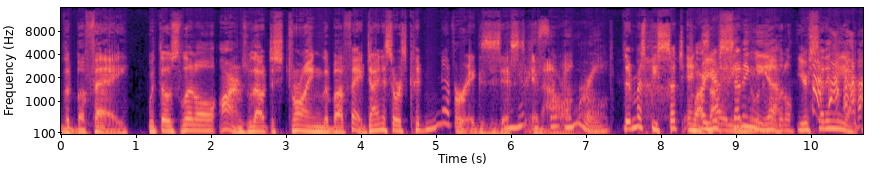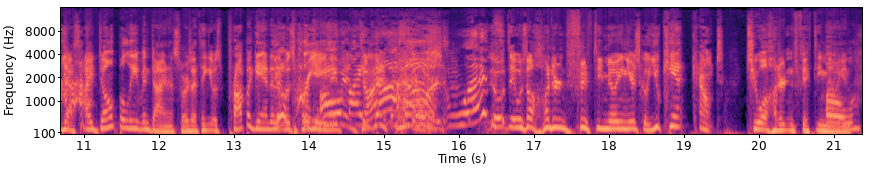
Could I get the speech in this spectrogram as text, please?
the buffet with those little arms without destroying the buffet? Dinosaurs could never exist I know, in he's so our angry. world. There must be such Well, anxiety. you're setting you me up. Little... You're setting me up. Yes, I don't believe in dinosaurs. I think it was propaganda that You was created. believe in my dinosaurs? gosh. What? No, It was 150 million years ago. You can't count to 150 million. Oh,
